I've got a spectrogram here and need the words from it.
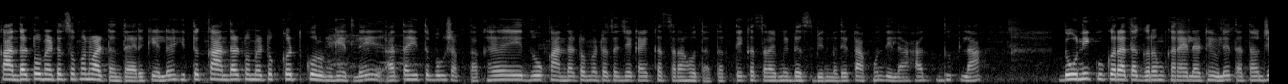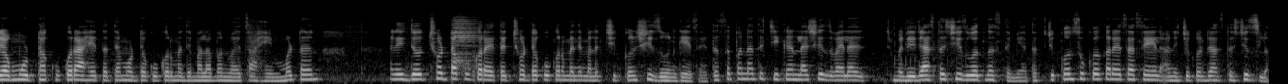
कांदा टोमॅटोचं पण वाटण तयार केलं. इथं कांदा टोमॅटो कट करून घेतले. आता इथं बघू शकता हे जो कांदा टोमॅटोचा जे काही कचरा होता तर ते कचरा मी डस्टबिनमध्ये टाकून दिला. हात धुतला. दोन्ही कुकर आता गरम करायला ठेवलेत. आता ज्या मोठा कुकर आहे तर त्या मोठ्या कुकरमध्ये मला बनवायचं आहे मटण. आणि जो छोटा कुकर आहे त्या छोट्या कुकरमध्ये मला चिकन शिजवून घ्यायचं आहे. तसं पण आता चिकनला शिजवायला म्हणजे जास्त शिजवत नसते मी. आता चिकन सुकं करायचं असेल आणि चिकन जास्त शिजलं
